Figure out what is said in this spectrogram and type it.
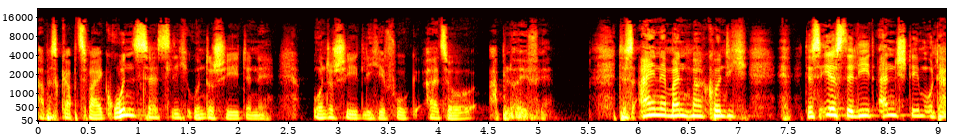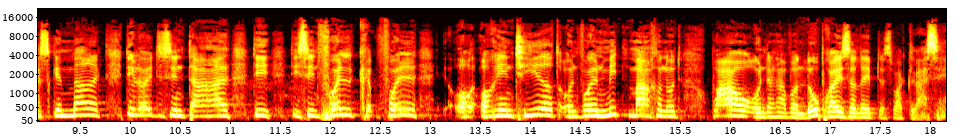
aber es gab zwei grundsätzlich unterschiedliche, unterschiedliche also Abläufe. Das eine, manchmal konnte ich das erste Lied anstimmen und hast gemerkt, die Leute sind da, die, die sind voll, voll orientiert und wollen mitmachen und wow, und dann haben wir einen Lobpreis erlebt, das war klasse.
